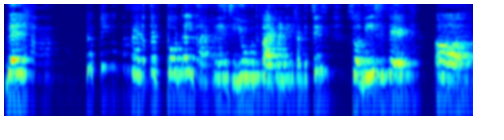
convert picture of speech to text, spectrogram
will have 52% of the total country's youth by 2036. So these states uh,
